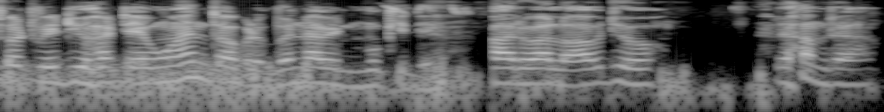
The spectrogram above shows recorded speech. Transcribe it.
શોર્ટ વીડિયો હાટે એવું હોય ને તો આપણે બનાવીને મૂકી દે. સારું, હાલો આવજો. રામ રામ.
